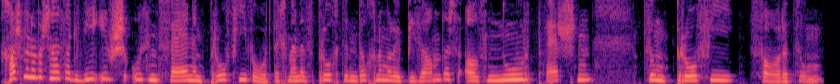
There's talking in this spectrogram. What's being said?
Kannst du mir noch mal schnell sagen, wie ist aus dem Fan ein Profi geworden? Ich meine, es braucht dann doch noch mal etwas anderes als nur Passion zum Profi fahren, zum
